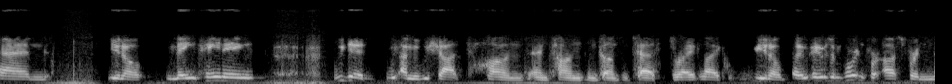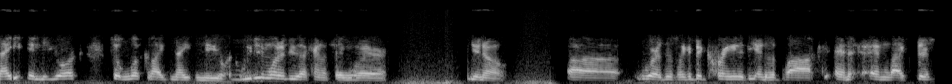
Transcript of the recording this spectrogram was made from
and you know, maintaining. We did. we- I mean, we shot tons and tons and tons of tests, right? Like, you know, it, was important for us for night in New York to look like night in New York. We didn't want to do that kind of thing where, you know, uh, where there's like a big crane at the end of the block and and like there's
